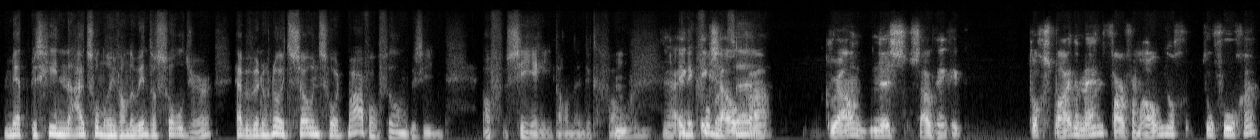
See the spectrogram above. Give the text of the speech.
met misschien een uitzondering van The Winter Soldier, hebben we nog nooit zo'n soort Marvel-film gezien. Of serie dan in dit geval. Hmm. Ja, En ik, ik ik, vond zou het, eh, qua groundness, zou ik denk ik toch Spider-Man Far From Home nog toevoegen.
